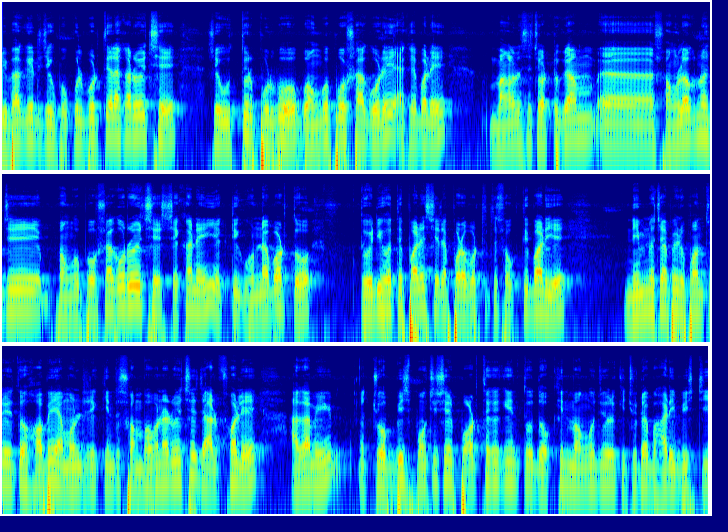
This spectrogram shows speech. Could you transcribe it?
বিভাগের যে উপকূলবর্তী এলাকা রয়েছে, সে উত্তর, পূর্ব বঙ্গোপসাগরে একেবারে বাংলাদেশের চট্টগ্রাম সংলগ্ন যে বঙ্গোপসাগর রয়েছে, সেখানেই একটি ঘূর্ণাবর্ত তৈরি হতে পারে, সেটা পরবর্তীতে শক্তি বাড়িয়ে নিম্নচাপে রূপান্তরিত হবে এমনটির কিন্তু সম্ভাবনা রয়েছে, যার ফলে আগামী চব্বিশ পঁচিশের পর থেকে কিন্তু দক্ষিণবঙ্গ জুড়ে কিছুটা ভারী বৃষ্টি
